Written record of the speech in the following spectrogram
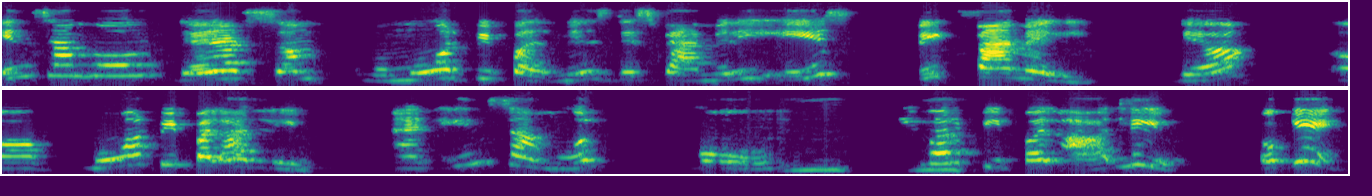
In some home, there are some more people, means this family is big family. There uh, more people are live. And in some more home, fewer people are live. Okay.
